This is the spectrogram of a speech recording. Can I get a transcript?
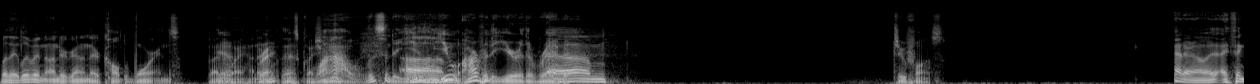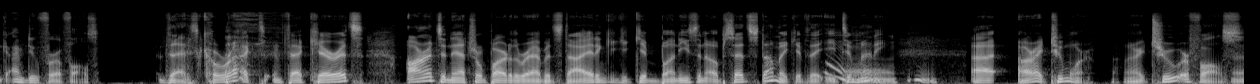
Well, they live in underground and they're called Warrens, by the way. I don't know if that's a question. Wow, listen to you. you are for the year of the rabbit. Um, True false? I don't know. I think I'm due for a false. That is correct. In fact, carrots aren't a natural part of the rabbit's diet and can give bunnies an upset stomach if they eat too many. Uh, all right, two more. All right, true or false?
